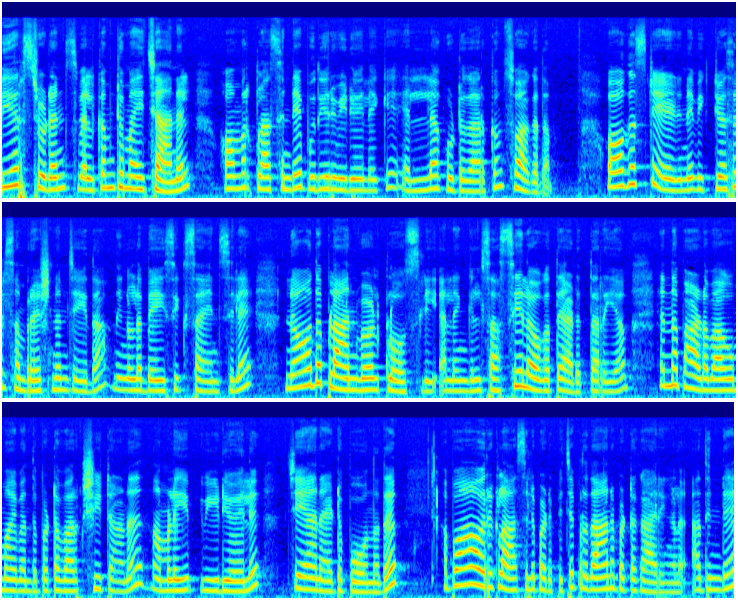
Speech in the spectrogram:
Dear students welcome to my channel homework ക്ലാസ്സിന്റെ പുതിയൊരു വീഡിയോയിലേക്ക് എല്ലാ കൂട്ടുകാർക്കും സ്വാഗതം. ഓഗസ്റ്റ് ഏഴിന് വിക്ടേഴ്സിൽ സംപ്രേഷണം ചെയ്ത നിങ്ങളുടെ ബേസിക് സയൻസിലെ know the plant world closely അല്ലെങ്കിൽ സസ്യലോകത്തെ അടുത്തറിയാം എന്ന പാഠഭാഗവുമായി ബന്ധപ്പെട്ട വർക്ക്ഷീറ്റാണ് നമ്മൾ ഈ വീഡിയോയിൽ ചെയ്യാനായിട്ട് പോകുന്നത്. അപ്പോൾ ആ ഒരു ക്ലാസ്സിൽ പഠിപ്പിച്ച പ്രധാനപ്പെട്ട കാര്യങ്ങൾ അതിന്റെ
